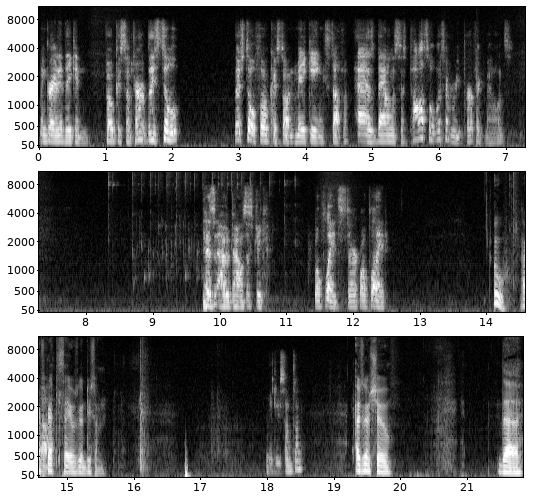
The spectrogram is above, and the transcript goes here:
And granted, they can focus on tournament. They still they're still focused on making stuff as balanced as possible, which never be perfect balance. As out of balance to speak. Well played, sir. Well played. Oh, I forgot uh, to say I was going to do something. Can you do something? I was going to show the.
